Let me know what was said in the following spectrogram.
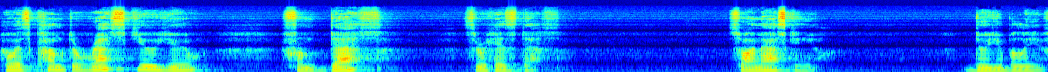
who has come to rescue you from death through his death. So I'm asking you do you believe?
